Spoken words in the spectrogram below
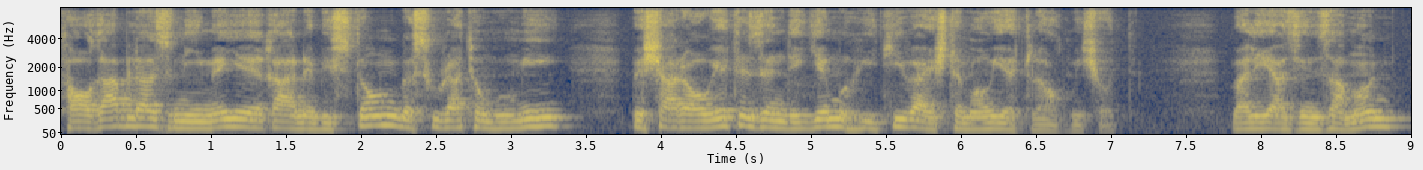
تا قبل از نیمه قرن بیستم به صورت عمومی به شرایط زندگی محیطی و اجتماعی اطلاق می شد. ولی از این زمان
